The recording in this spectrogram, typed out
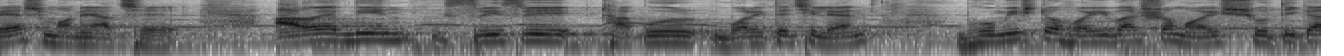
বেশ মনে আছে। আরও একদিন শ্রী শ্রী ঠাকুর বলিতেছিলেন, ভূমিষ্ঠ হইবার সময় সুতিকা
